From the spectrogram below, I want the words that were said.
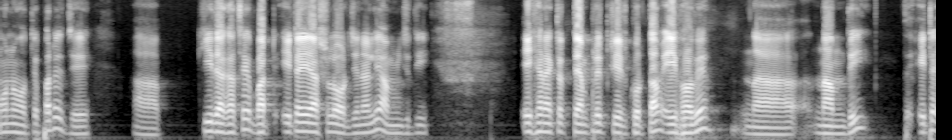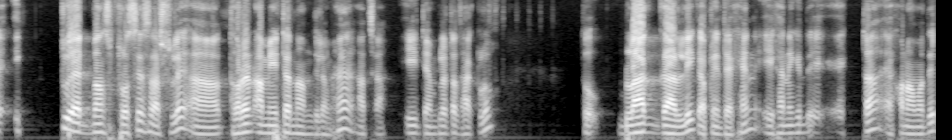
মনে হতে পারে যে কি দেখাচ্ছে? বাট এটাই আসলে অরিজিনালি আমি যদি এখানে একটা টেমপ্লেট ক্রিয়েট করতাম এইভাবে নাম দিই। তো এটা একটু অ্যাডভান্স প্রসেস আসলে ধরেন আমি এটা নাম দিলাম হ্যাঁ? আচ্ছা এই টেমপ্লেটটা থাকল। তো ব্ল্যাক গার্লিক আপনি দেখেন, এখানে কিন্তু একটা, এখন আমাদের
